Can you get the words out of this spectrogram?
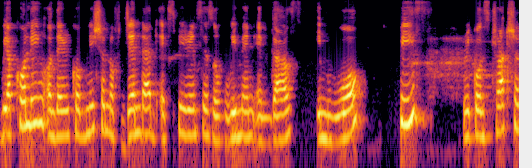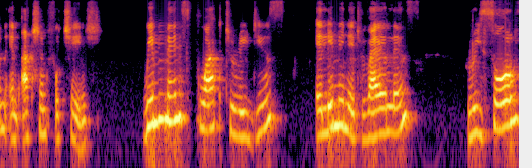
we are calling on the recognition of gendered experiences of women and girls in war, peace, reconstruction, and action for change. Women's work to reduce, eliminate violence, resolve,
